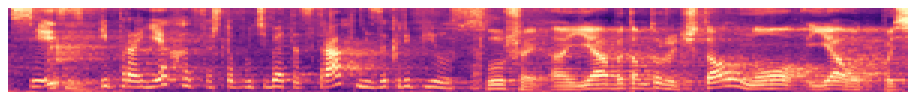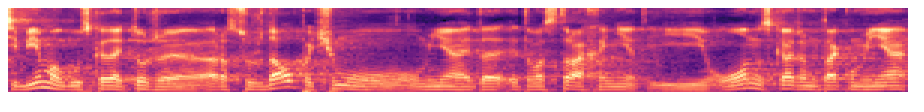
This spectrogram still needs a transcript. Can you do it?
сесть и проехаться, чтобы у тебя этот страх не закрепился. Слушай, а я об этом тоже читал, но я вот по себе могу сказать, тоже рассуждал, почему у меня это, этого страха нет. И он, скажем так, у меня...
